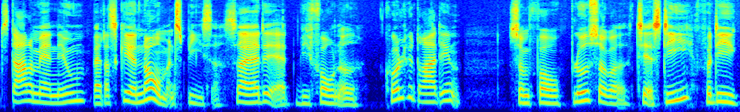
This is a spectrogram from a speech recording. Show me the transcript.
starter med at nævne, hvad der sker, når man spiser, så er det, at vi får noget kulhydrat ind, som får blodsukkeret til at stige, fordi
